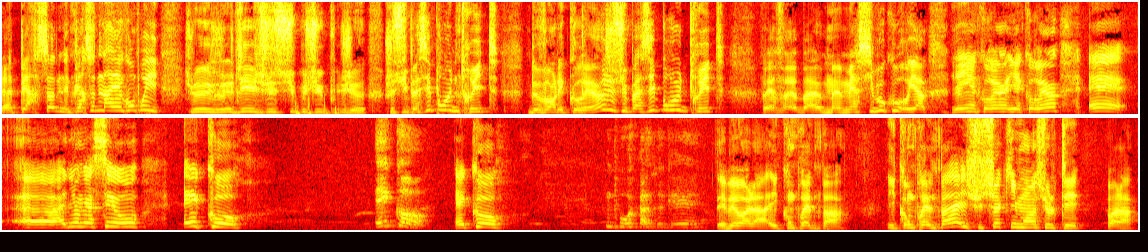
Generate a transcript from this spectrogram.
la personne, personne n'a rien compris. Je, suis, passé pour une truite devant les Coréens. Je suis passé pour une truite. Bah, bah, merci beaucoup. Regarde, il y a un Coréen, il y a un Coréen. Eh, hey, euh, écho. Écho. Écho. et eh ben voilà, ils comprennent pas. Ils comprennent pas et je suis sûr qu'ils m'ont insulté. Voilà.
